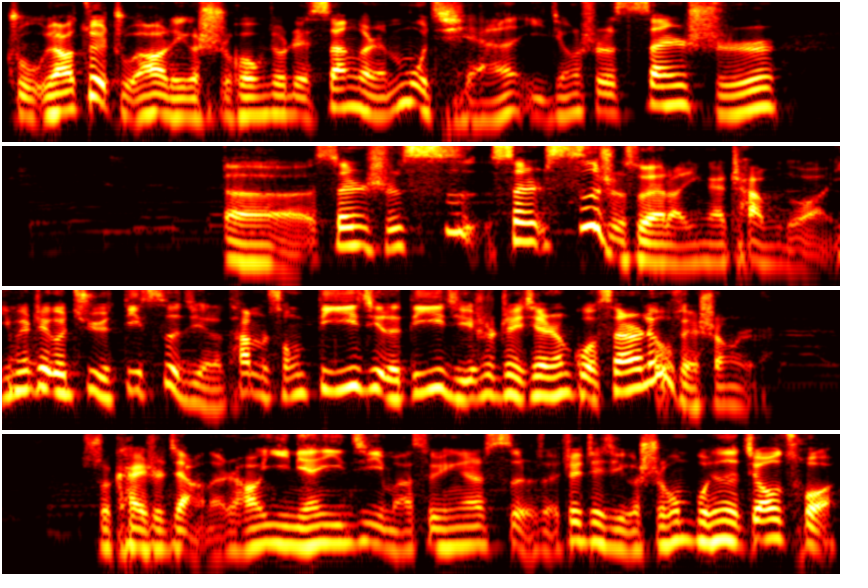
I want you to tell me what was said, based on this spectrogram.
主要最主要的一个时空，就这三个人目前已经是三十，呃，三十四三四十岁了，应该差不多。因为这个剧第四季了，他们从第一季的第一集是这些人过三十六岁生日是开始讲的，然后一年一季嘛，所以应该是四十岁。这这几个时空不停的交错，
